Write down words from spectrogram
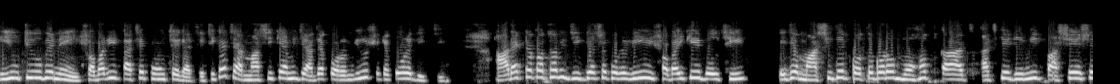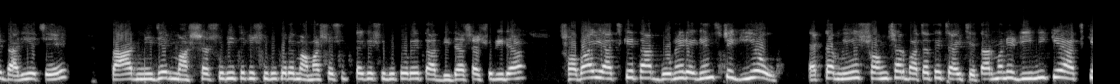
ইউটিউবে নেই সবারই কাছে পৌঁছে গেছে ঠিক আছে? আর মাসিকে আমি যা যা করণীয় সেটা করে দিচ্ছি। আর একটা কথা আমি জিজ্ঞাসা করে নিই সবাইকেই বলছি এই যে মাসিদের কত বড় মহৎ কাজ, আজকে রিমির পাশে এসে দাঁড়িয়েছে, তার নিজের মাস শাশুড়ি থেকে শুরু করে মামা শ্বশুর থেকে শুরু করে তার দিদা শাশুড়িরা, সবাই আজকে তার বোনের এগেনস্টে গিয়েও একটা মেয়ের সংসার বাঁচাতে চাইছে। তার মানে রিমিকে আজকে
